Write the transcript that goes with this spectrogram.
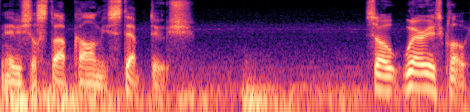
maybe she'll stop calling me step douche. So, where is Chloe?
